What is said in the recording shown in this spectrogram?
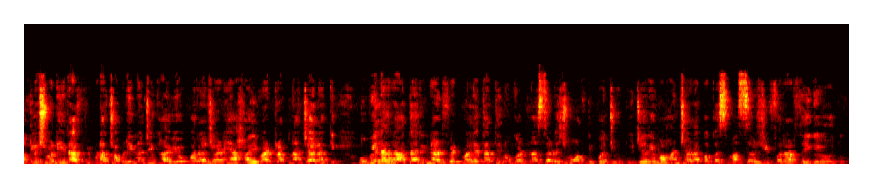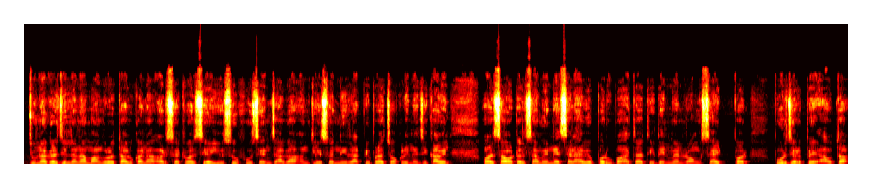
અંકલેશ્વરની રાજપીપળા ચોકડી નજીક હાઈવે ઉપર અજાણ્યા હાઈવા ટ્રકના ચાલકે ઉભેલા રાહદારીને અડફેટમાં લેતા તેનું ઘટના સ્થળે જ મોત નીપજ્યું હતું જ્યારે વાહન ચાલક અકસ્માત સર્જી ફરાર થઈ ગયો હતો. જૂનાગઢ જિલ્લાના માંગરોળ તાલુકાના અડસઠ વર્ષીય યુસુફ હુસેન જાગા અંકલેશ્વરની રાજપીપળા ચોકડી નજીક આવેલ. વલસા હોટલ સામે નેશનલ હાઈવે પર ઊભા હતા તે દરમિયાન રોંગ સાઈડ પર પૂર ઝડપે આવતા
